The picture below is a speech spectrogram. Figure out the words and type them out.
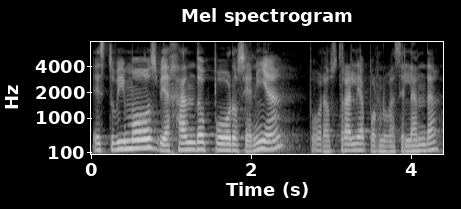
Estuvimos viajando por Oceanía, por Australia, por Nueva Zelanda.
